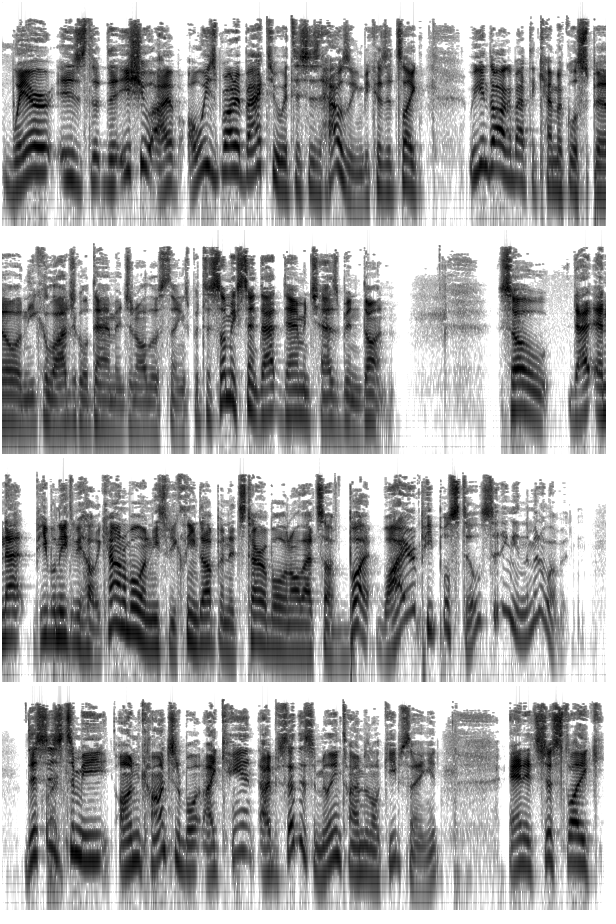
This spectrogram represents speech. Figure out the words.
where is the the issue? I've always brought it back to with this is housing because it's like we can talk about the chemical spill and the ecological damage and all those things, but to some extent, that damage has been done. So that and that people need to be held accountable and needs to be cleaned up and it's terrible and all that stuff. But why are people still sitting in the middle of it? This is to me unconscionable. And I can't. I've said this a million times and I'll keep saying it. And it's just like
